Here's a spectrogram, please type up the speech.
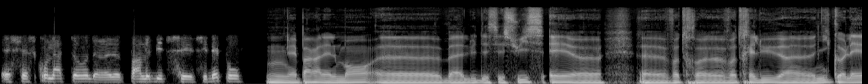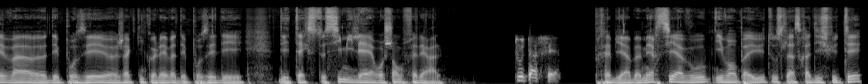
et c'est ce qu'on attend de, par le biais de ces, dépôts. Mmh, et parallèlement, euh, bah, l'UDC Suisse et euh, votre, votre élu hein, Nicolet va déposer, Jacques Nicolet va déposer des, des textes similaires aux chambres fédérales. Tout à fait. Très bien, ben, merci à vous, Yvan Pahu. Tout cela sera discuté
